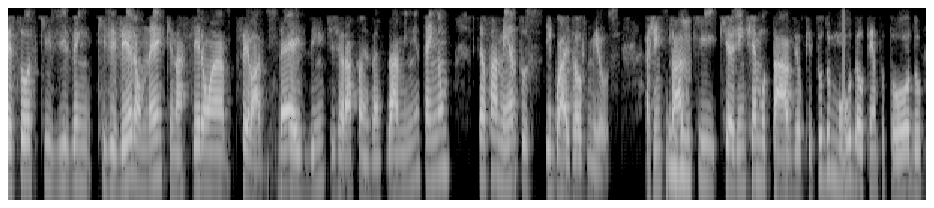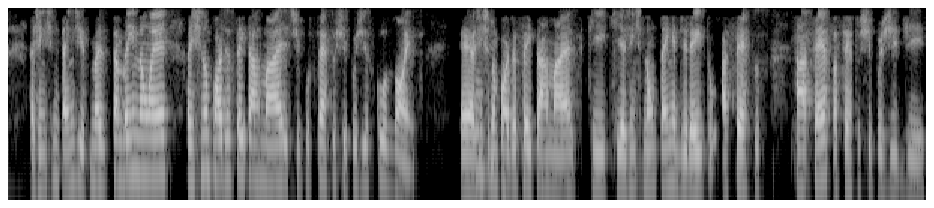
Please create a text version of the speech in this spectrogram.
pessoas que vivem, que viveram, né, que nasceram há, sei lá, 10, 20 gerações antes da minha, tenham pensamentos iguais aos meus. A gente sabe uhum. que, que a gente é mutável, que tudo muda o tempo todo, a gente entende isso, mas também não é, a gente não pode aceitar mais, tipo, certos tipos de exclusões. É, a uhum. gente não pode aceitar mais que, que a gente não tenha direito a certos, a acesso a certos tipos de, de,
